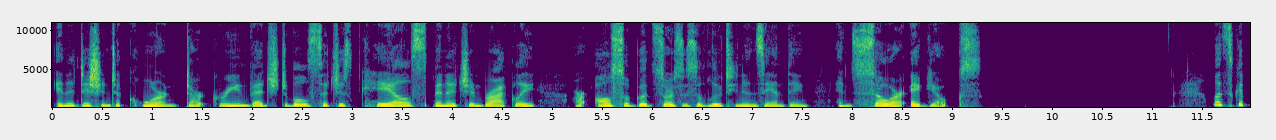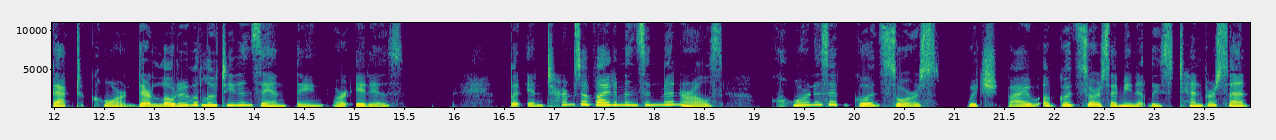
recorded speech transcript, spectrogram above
In addition to corn, dark green vegetables such as kale, spinach, and broccoli are also good sources of lutein and zeaxanthin, and so are egg yolks. Let's get back to corn. They're loaded with lutein and zeaxanthin, or it is. But in terms of vitamins and minerals, corn is a good source, which by a good source I mean at least 10%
